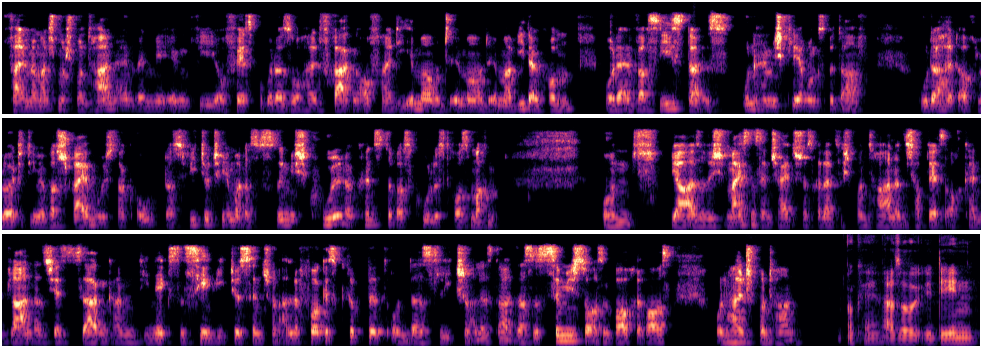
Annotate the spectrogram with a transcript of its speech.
fallen mir manchmal spontan ein, wenn mir irgendwie auf Facebook oder so halt Fragen auffallen, die immer und immer und immer wieder kommen, wo du einfach siehst, da ist unheimlich Klärungsbedarf. Oder halt auch Leute, die mir was schreiben, wo ich sage, oh, das Videothema, das ist ziemlich cool, da könntest du was Cooles draus machen. Und ja, also ich meistens entscheide ich das relativ spontan. Also ich habe da jetzt auch keinen Plan, dass ich jetzt sagen kann, die nächsten zehn Videos sind schon alle vorgeskriptet und das liegt schon alles da. Das ist ziemlich so aus dem Bauch heraus und halt spontan. Okay, also Ideen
